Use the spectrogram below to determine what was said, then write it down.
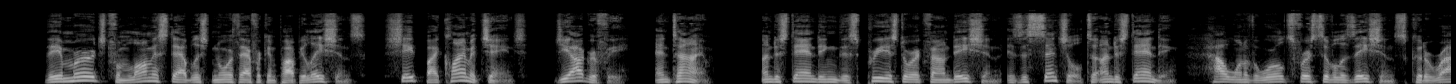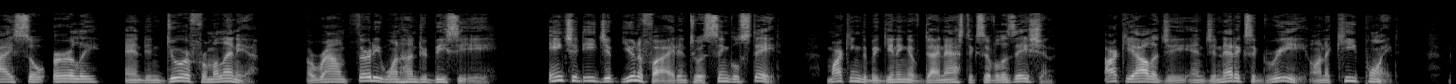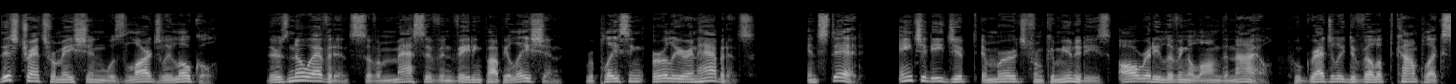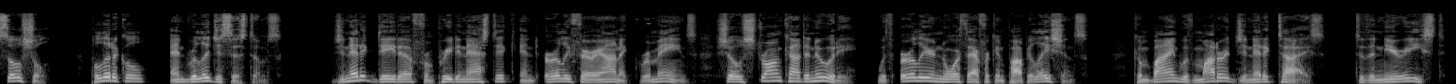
They emerged from long-established North African populations, shaped by climate change, geography, and time. Understanding this prehistoric foundation is essential to understanding how one of the world's first civilizations could arise so early and endure for millennia. Around 3100 BCE, ancient Egypt unified into a single state, marking the beginning of dynastic civilization. Archaeology and genetics agree on a key point. This transformation was largely local. There's no evidence of a massive invading population replacing earlier inhabitants. Instead, ancient Egypt emerged from communities already living along the Nile who gradually developed complex social, political, and religious systems. Genetic data from predynastic and early pharaonic remains shows strong continuity with earlier North African populations, combined with moderate genetic ties to the Near East.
